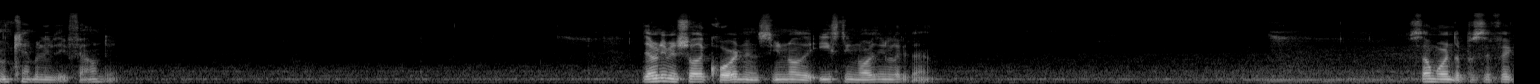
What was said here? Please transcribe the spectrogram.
I can't believe they found it. They don't even show the coordinates. You know, the easting, northing. Look at that. Somewhere in the Pacific,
